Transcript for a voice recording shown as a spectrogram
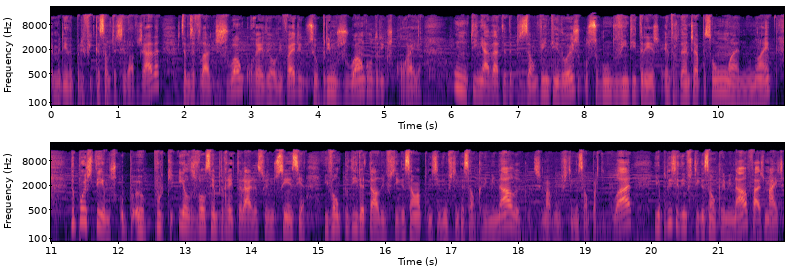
a Maria da Purificação ter sido alvejada. Estamos a falar de João Correia de Oliveira e do seu primo João Rodrigues Correia. Um tinha a data da prisão 22, o segundo 23. Entretanto, já passou um ano, não é? Depois temos, porque eles vão sempre reiterar a sua inocência e vão pedir a tal investigação à Polícia de Investigação Criminal, que se chamava investigação particular, e a Polícia de Investigação Criminal faz mais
